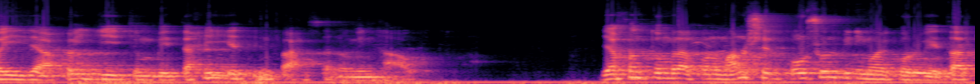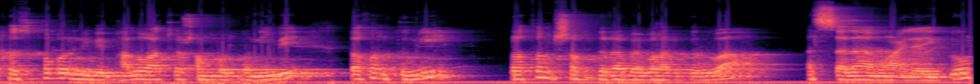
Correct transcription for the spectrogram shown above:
ওই যা হইজি তুমি তাহিয়াতিন ফাহসানু মিনহাও। যখন তোমরা কোনো মানুষের কৌশল বিনিময় করবে, তার খোঁজ খবর নিবে, ভালো আছো সম্পর্ক নিবে, তখন তুমি প্রথম শব্দটা ব্যবহার করবা, আসসালামু আলাইকুম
